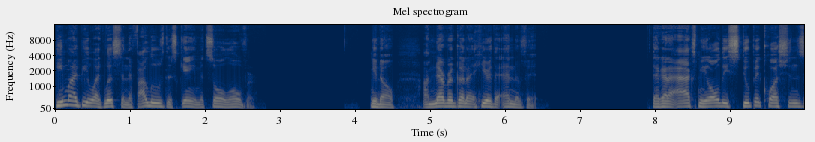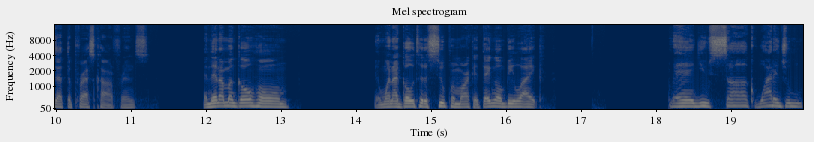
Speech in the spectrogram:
He might be like, listen, if I lose this game, it's all over. You know, I'm never going to hear the end of it. They're going to ask me all these stupid questions at the press conference. And then I'm going to go home. And when I go to the supermarket, they're going to be like, man, you suck. Why did you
